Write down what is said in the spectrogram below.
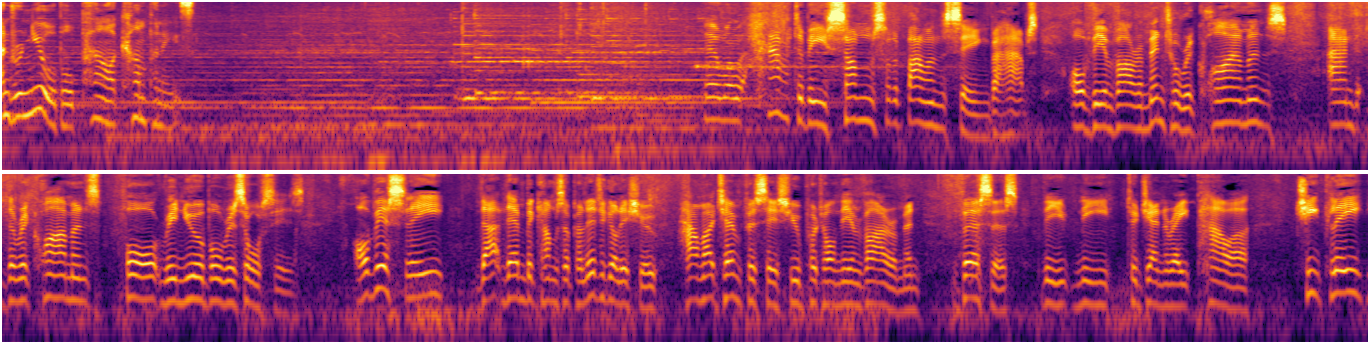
and renewable power companies. There will have to be some sort of balancing, perhaps, of the environmental requirements and the requirements for renewable resources. Obviously, that then becomes a political issue how much emphasis you put on the environment versus the need to generate power cheaply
